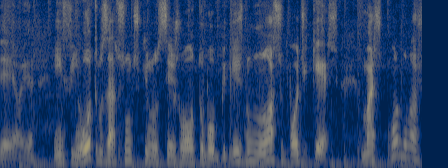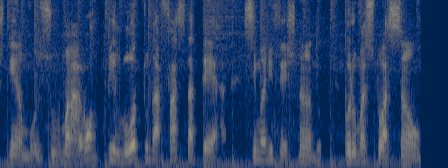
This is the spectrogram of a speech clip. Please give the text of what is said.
é, enfim, outros assuntos que não sejam automobilismo no nosso podcast. Mas quando nós temos o maior piloto da face da Terra se manifestando por uma situação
